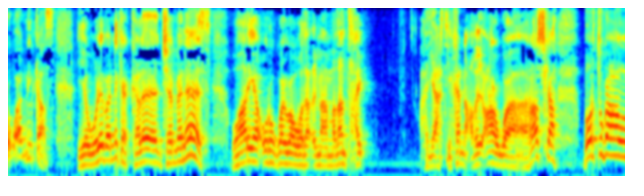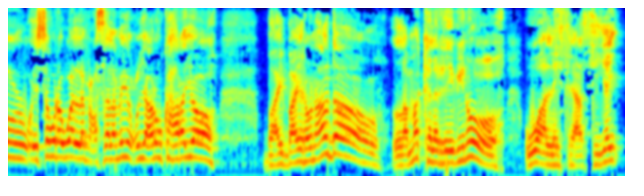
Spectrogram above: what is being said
kutur waa ninkaas iyo weliba ninka kale jemenes waariya uruguay waa wada cimaamadan tahay. Ciyaartii ka dhacday caawa rashka. Portugal isaguna waa la macsalamayo ciyaaruhu ka harayo. Bay ronaldo. Lama kala reebino. Waa la israacsiiyey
